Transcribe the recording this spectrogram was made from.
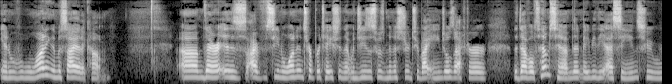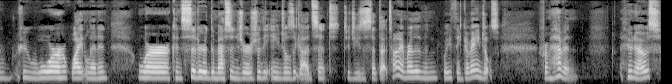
in wanting the Messiah to come. Um, there is, I've seen one interpretation that when Jesus was ministered to by angels after the devil tempts him, that maybe the Essenes who who wore white linen were considered the messengers or the angels that God sent to Jesus at that time, rather than we think of angels from heaven. Who knows?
